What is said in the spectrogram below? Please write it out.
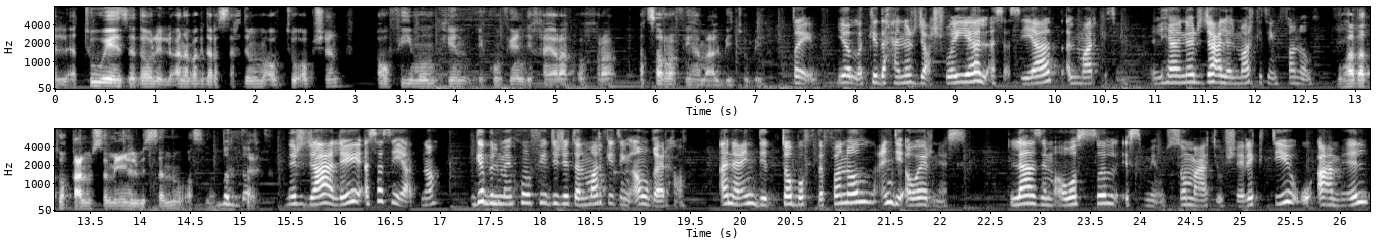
ال two ways هذول اللي أنا بقدر أستخدمهم أو ال two option أو في ممكن يكون في عندي خيارات أخرى أتصرف فيها مع ال B2B طيب يلا كده حنرجع شوية لأساسيات ال marketing اللي هي نرجع لل marketing funnel وهذا أتوقع المستمعين اللي بيستنوه أصلا. بالضبط. نرجع لأساسياتنا. قبل ما يكون في digital marketing أو غيرها أنا عندي ال top of the funnel عندي awareness. لازم أوصل اسمي وسمعتي وشركتي وأعمل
